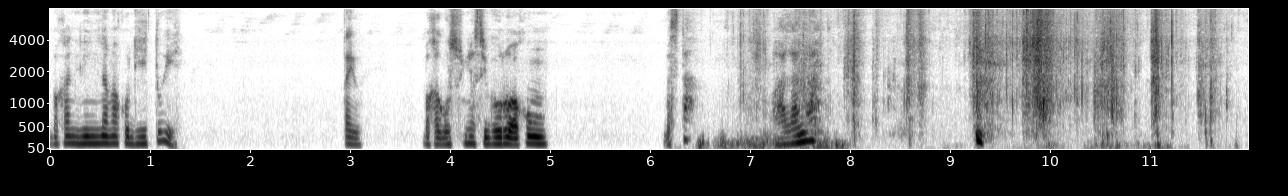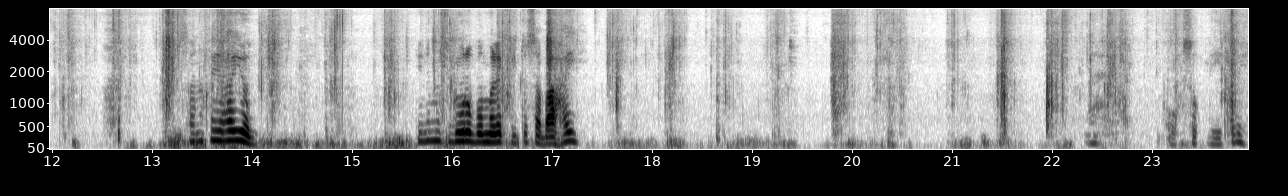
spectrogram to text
baka nilinlang ako dito eh. Tayo. Baka gusto niya siguro akong basta. Bahala na. Sana kaya yun? Hindi naman siguro bumalik dito sa bahay. Ah, Usok dito eh.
